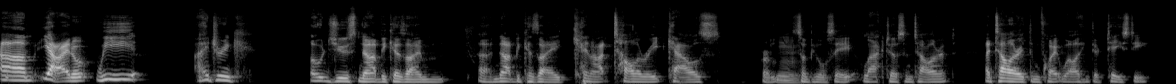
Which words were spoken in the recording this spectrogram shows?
Um yeah, I don't we I drink oat juice not because I'm uh, not because I cannot tolerate cows or Mm. some people say lactose intolerant. I tolerate them quite well. I think they're tasty.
